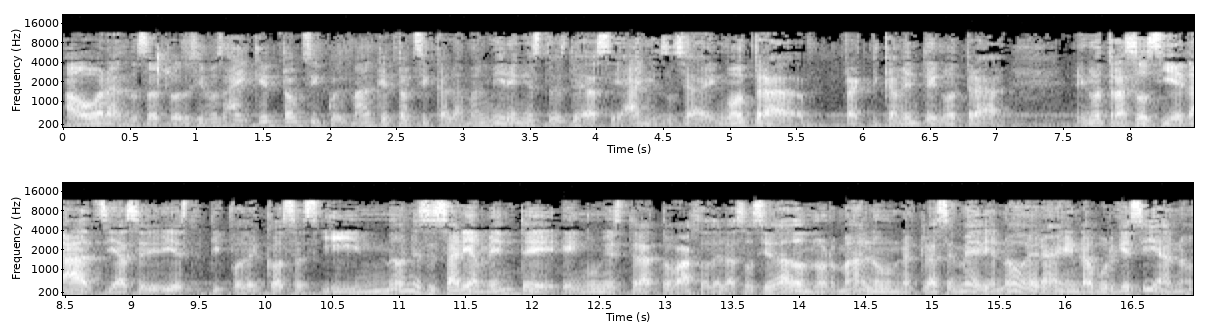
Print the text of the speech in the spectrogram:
ahora nosotros decimos, ay, qué tóxico el man, qué tóxica la man, miren, esto es de hace años, o sea, en otra, prácticamente en otra en otra sociedad ya se vivía este tipo de cosas y no necesariamente en un estrato bajo de la sociedad o normal o una clase media, no, era en la burguesía, ¿no?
